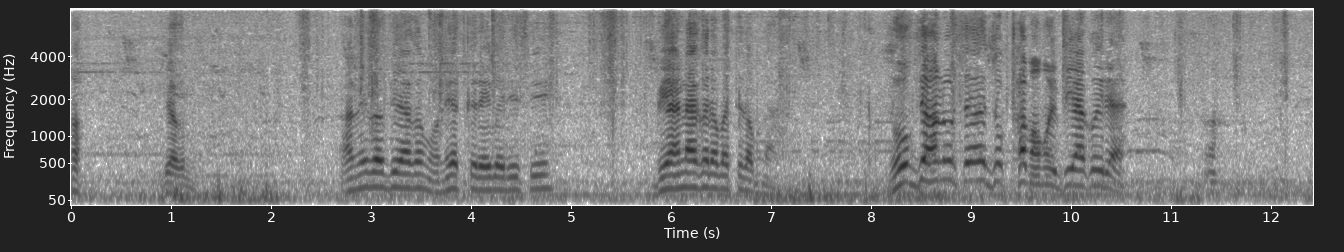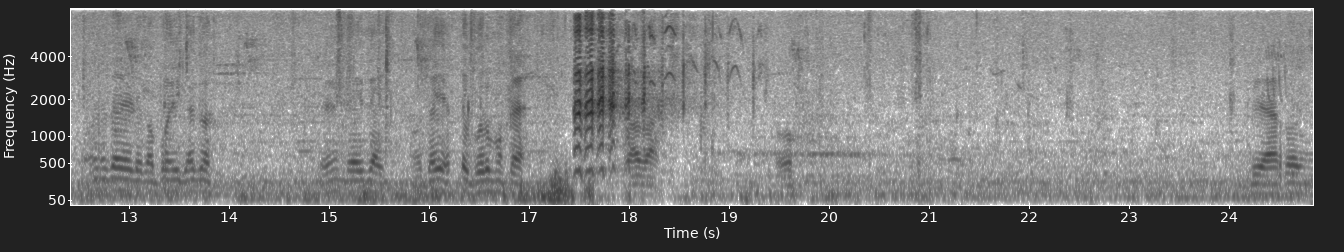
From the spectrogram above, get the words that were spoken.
করব আমি বা বিয়া করব নিয়ত করে বেরিয়েছি বিয়া না করে বাড়তে যাব না। যোগ জাহান উঠছে, যোগ থামাম ওই বিয়া কইরা। বই যাগ বই যাগ ওটাই এত গরু বাবা। ও। বিয়া করব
